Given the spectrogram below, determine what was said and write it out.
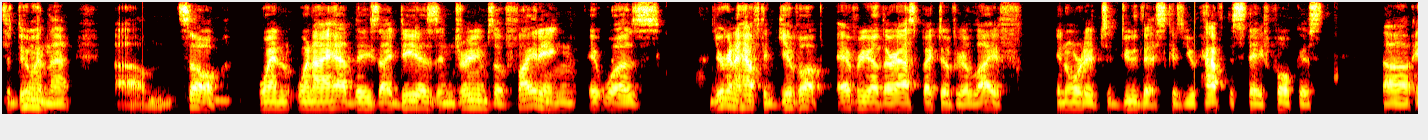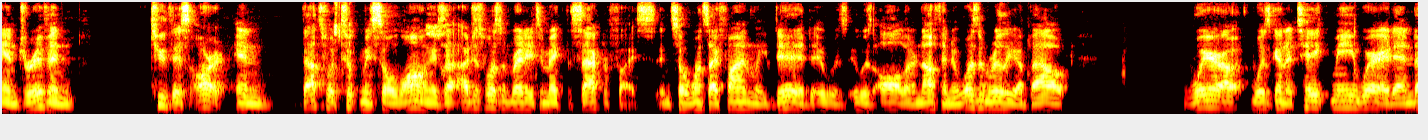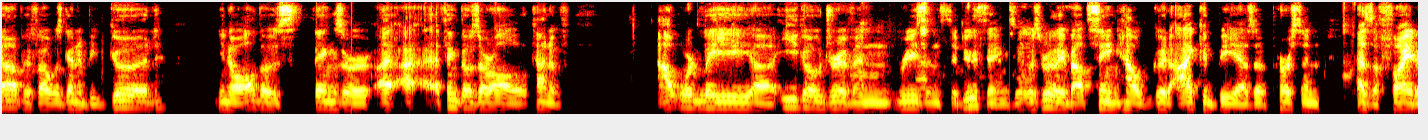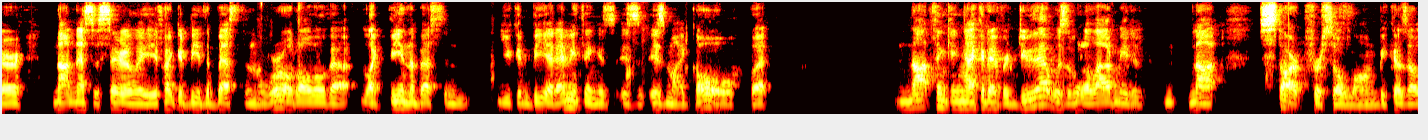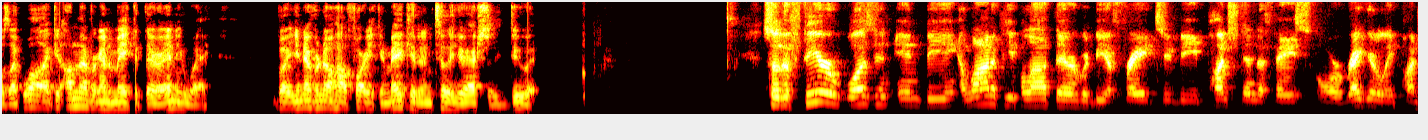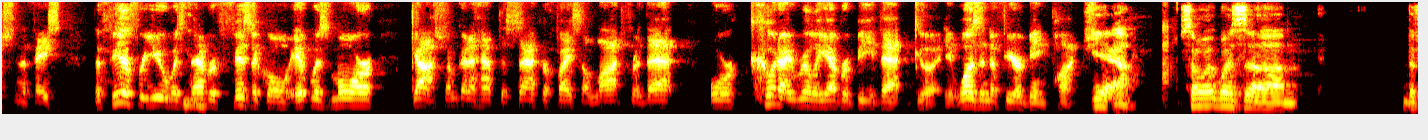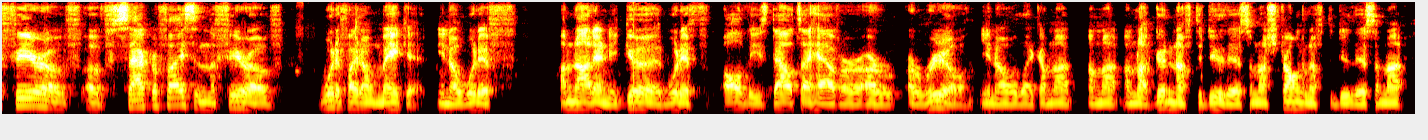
to doing that. Um, so when when I had these ideas and dreams of fighting, it was you're going to have to give up every other aspect of your life in order to do this because you have to stay focused uh, and driven to this art. And that's what took me so long is I, I just wasn't ready to make the sacrifice. And so once i finally did it was it was all or nothing. It wasn't really about where i was going to take me where i'd end up if i was going to be good. You know all those things are i i think those are all kind of outwardly uh, ego driven reasons to do things. It was really about seeing how good I could be as a person, as a fighter, not necessarily if I could be the best in the world, although that like being the best in you can be at anything is is is my goal, but not thinking I could ever do that was what allowed me to not start for so long because I was like, well, I am never going to make it there anyway. But you never know how far you can make it until you actually do it. So the fear wasn't in being, a lot of people out there would be afraid to be punched in the face or regularly punched in the face. The fear for you was never physical. It was more, gosh, I'm going to have to sacrifice a lot for that. Or could I really ever be that good? It wasn't a fear of being punched. Yeah. So it was um, the fear of, of sacrifice and the fear of what if I don't make it? You know, what if I'm not any good? What if all these doubts I have are, are are real? You know, like I'm not I'm not I'm not good enough to do this. I'm not strong enough to do this. I'm not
